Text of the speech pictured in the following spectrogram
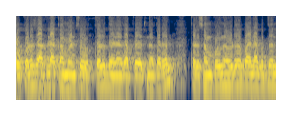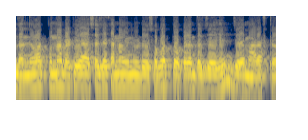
लवकरच आपल्या कमेंटचे उत्तर देण्याचा प्रयत्न करेल. तर संपूर्ण व्हिडिओ पाहिल्याबद्दल धन्यवाद. पुन्हा भेटूया अशाच एका नवीन व्हिडिओ सोबत. तोपर्यंत जय हिंद जय महाराष्ट्र.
